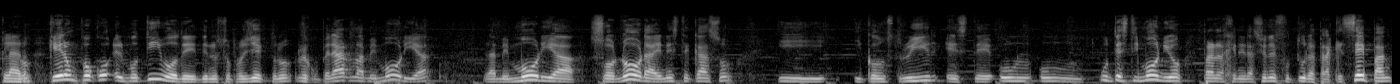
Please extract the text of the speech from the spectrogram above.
Claro. ¿no? Que era un poco el motivo de, de nuestro proyecto, ¿no? Recuperar la memoria, la memoria sonora en este caso, y, y construir este, un, un- un testimonio para las generaciones futuras, para que sepan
